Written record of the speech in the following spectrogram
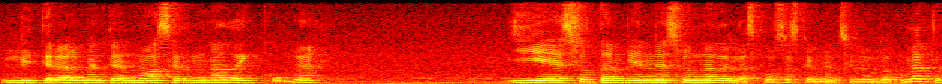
literalmente a no hacer nada y comer. Y eso también es una de las cosas que menciona el documento.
